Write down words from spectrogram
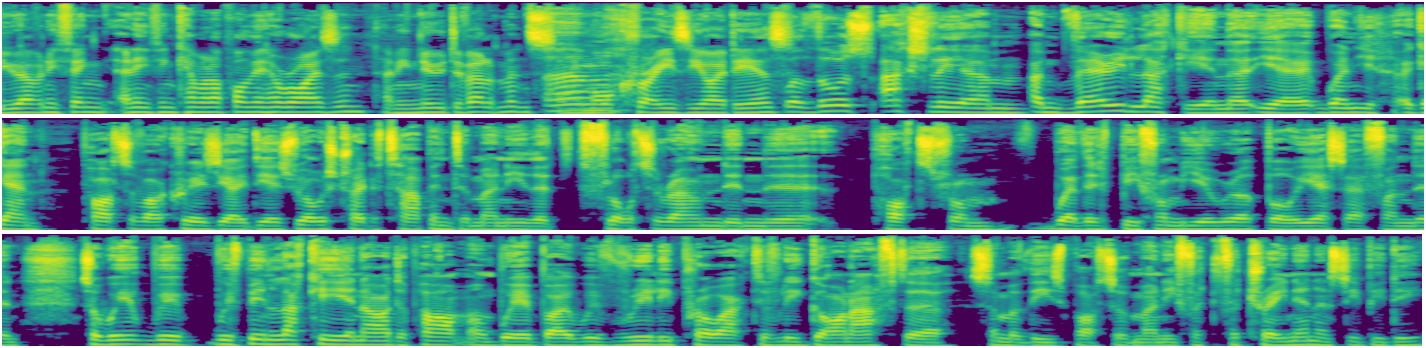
Do you have anything anything coming up on the horizon? Any new developments? Any Um, more crazy ideas? Well, those actually, um, I'm very lucky in that, yeah, when you, again, part of our crazy ideas, we always try to tap into money that floats around in the pots from, whether it be from Europe or ESF funding. So we, we, we've been lucky in our department whereby we've really proactively gone after some of these pots of money for, for training and CPD.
